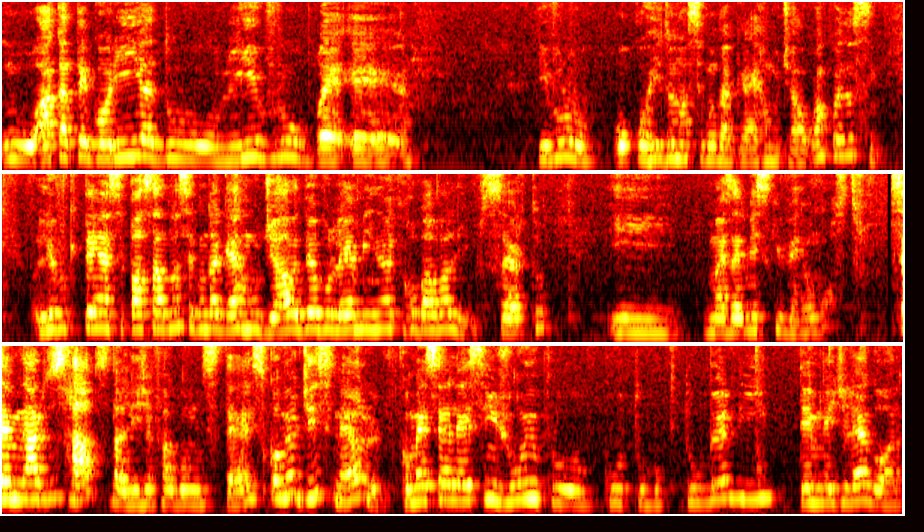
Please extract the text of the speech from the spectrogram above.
o, a categoria do livro... É, é, livro ocorrido na Segunda Guerra Mundial, alguma coisa assim. O livro que tenha se passado na Segunda Guerra Mundial, eu devo ler A Menina que Roubava Livros, certo? E, mas aí mês que vem eu mostro. Seminário dos Ratos, da Lígia Fagundes Teles. Como eu disse, né, eu comecei a ler esse em junho pro culto Booktuber e terminei de ler agora.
